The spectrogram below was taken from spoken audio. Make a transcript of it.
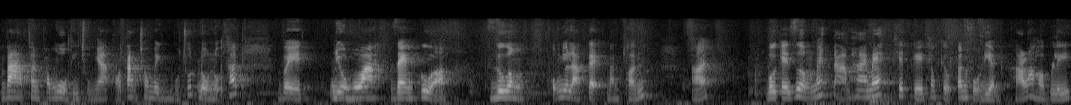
Và phần phòng ngủ thì chủ nhà có tặng cho mình một chút đồ nội thất về điều hòa, rèm cửa, giường cũng như là kệ bàn phấn. Đấy. Với cái giường mét 8 2 m thiết kế theo kiểu tân cổ điển khá là hợp lý.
